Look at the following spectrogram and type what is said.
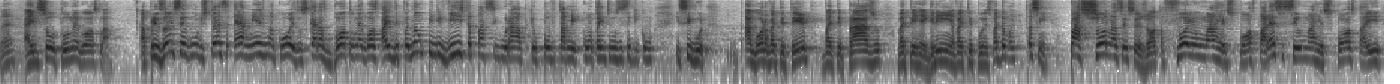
Né? Aí ele soltou o negócio lá. A prisão em segunda instância é a mesma coisa. Os caras botam o negócio, aí depois não pede vista para segurar, porque o povo tá me conta, a gente usa isso aqui como e segura. Agora vai ter tempo, vai ter prazo, vai ter regrinha, vai ter polícia, vai ter Então assim, passou na CCJ, foi uma resposta, parece ser uma resposta aí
